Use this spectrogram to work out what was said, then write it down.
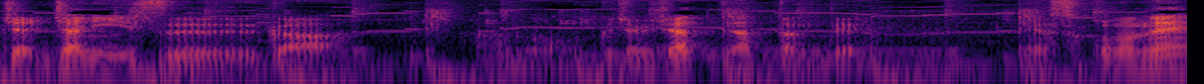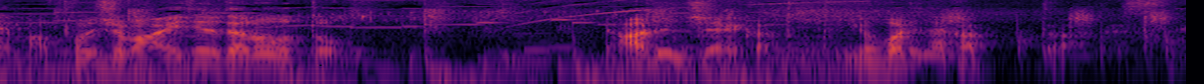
ジャジャニーズがあのぐちゃぐちゃってなったんでいやそこのね、まあ、ポジションも空いてるだろうとあるんじゃないかと呼ばれなかったですね。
